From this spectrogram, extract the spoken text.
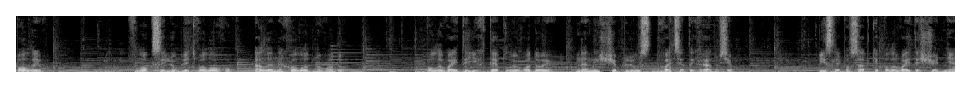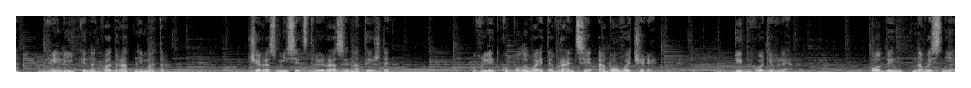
Полив. Флокси люблять вологу, але не холодну воду. Поливайте їх теплою водою, не нижче плюс 20 градусів. Після посадки поливайте щодня 2 лійки на квадратний метр. Через місяць три рази на тиждень. Влітку поливайте вранці або ввечері. Підгодівля. 1. Навесні,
